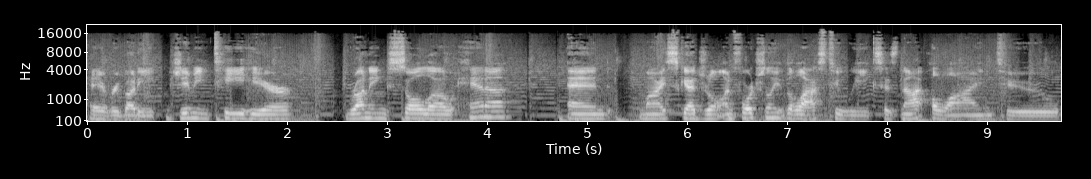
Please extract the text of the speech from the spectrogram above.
Hey everybody, Jimmy T here, running solo. Hannah and my schedule, unfortunately, the last two weeks has not aligned to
